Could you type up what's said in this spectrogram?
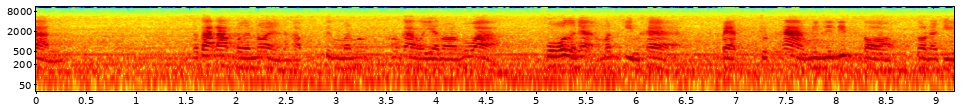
การสตาร์ทน้ำเบิร์นน่อยนะครับ ซึ่งมันค่อนข้างละเอียดอ่อนเพราะว่าโฟร์ตัวเนี้ยมันกินแค่ 8.5 มิลลิลิตรต่อต่อนาที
